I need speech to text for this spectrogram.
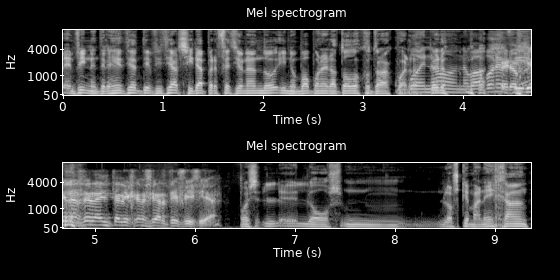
en fin, la inteligencia artificial se irá perfeccionando y nos va a poner a todos contra las cuerdas. Bueno, Pero, nos va a poner Pero. ¿quién hace la inteligencia artificial? pues l- los mm, los que manejan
